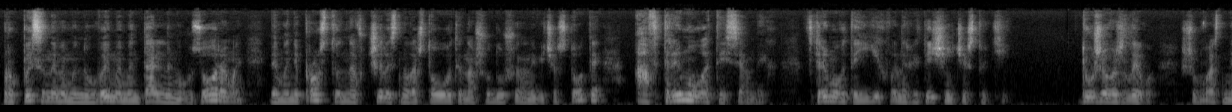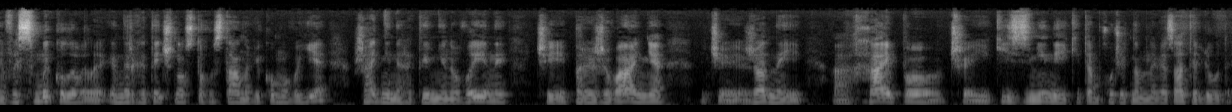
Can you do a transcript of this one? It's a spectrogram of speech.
прописаними новими ментальними узорами, де ми не просто навчились налаштовувати нашу душу на нові частоти, а втримуватися в них, втримувати їх в енергетичній чистоті. Дуже важливо, щоб вас не висмикували енергетично з того стану, в якому ви є, жадні негативні новини, чи переживання, чи жадний хайп, чи якісь зміни, які там хочуть нам нав'язати люди.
